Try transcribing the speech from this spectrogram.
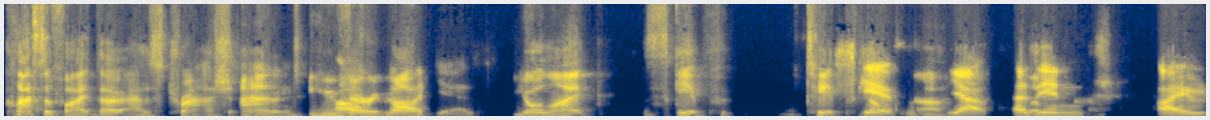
classify it though as trash, and you oh, very much God, yes. you're like skip, tip, Skip. dumpster. Yeah, as Love in, I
